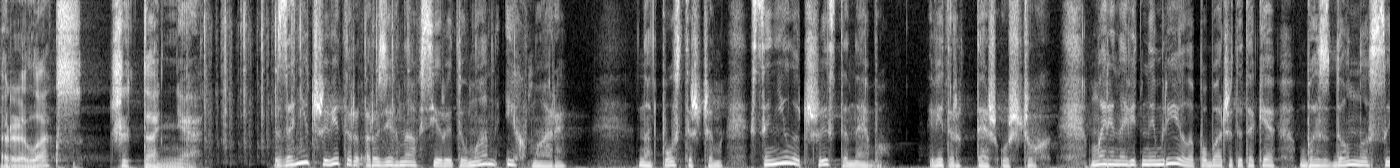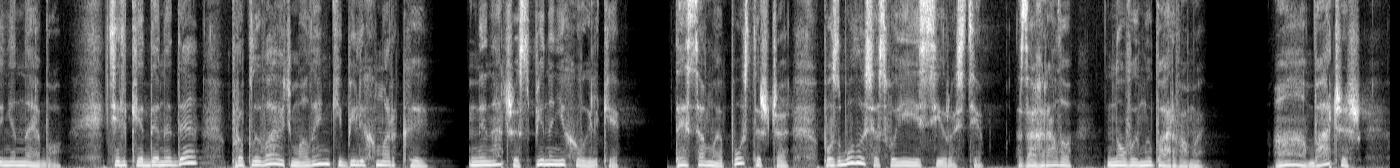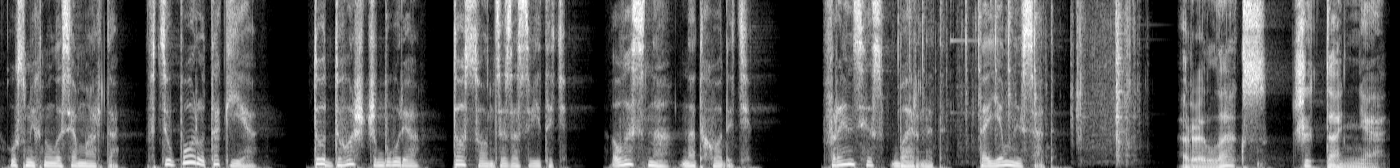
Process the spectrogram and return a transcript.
Релакс читання. За ніч вітер розігнав сірий туман і хмари. Над пустищем синіло чисте небо. Вітер теж ущух. Мері навіть не мріяла побачити таке бездонно синє небо, тільки де-не-де пропливають маленькі білі хмарки, неначе спінені хвильки. Те саме пустище позбулося своєї сірості, заграло новими барвами. А, бачиш, усміхнулася Марта. В цю пору так є. То дощ буря, то сонце засвітить. Весна надходить. Френсіс Бернет. Таємний сад. Релакс читання.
